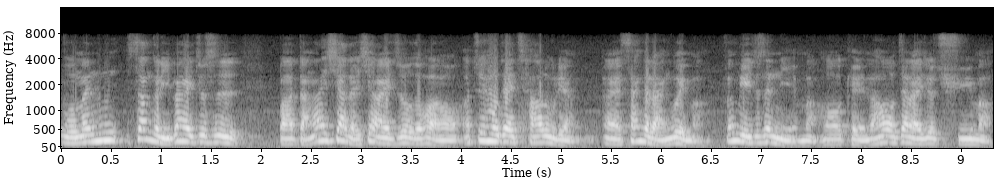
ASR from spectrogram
我们上个礼拜就是把档案下载下来之后的话哦，啊最后再插入两哎三个栏位嘛，分别就是年嘛，OK，然后再来就区嘛，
